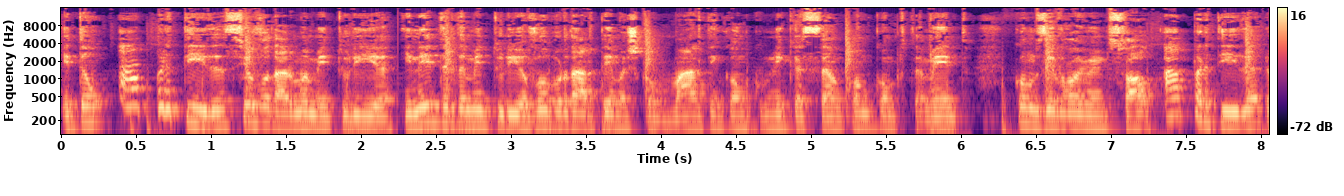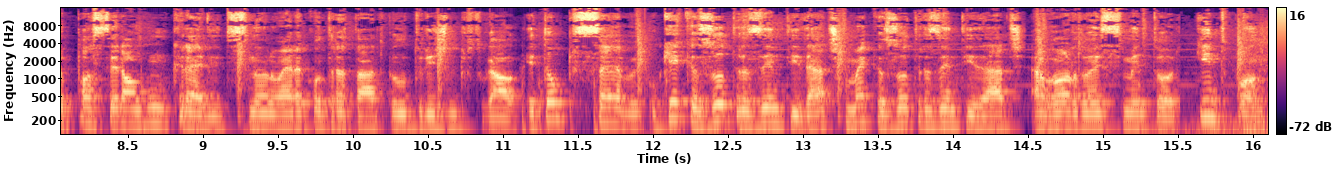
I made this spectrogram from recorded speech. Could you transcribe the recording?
Então, à partida, se eu vou dar uma mentoria e dentro da mentoria eu vou abordar temas como marketing, como comunicação, como comportamento, como desenvolvimento pessoal, à partida eu posso ter algum crédito, senão não era contratado pelo Turismo Portugal. Então percebe o que é que as outras entidades, como é que as outras entidades abordam esse mentor. Quinto ponto,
